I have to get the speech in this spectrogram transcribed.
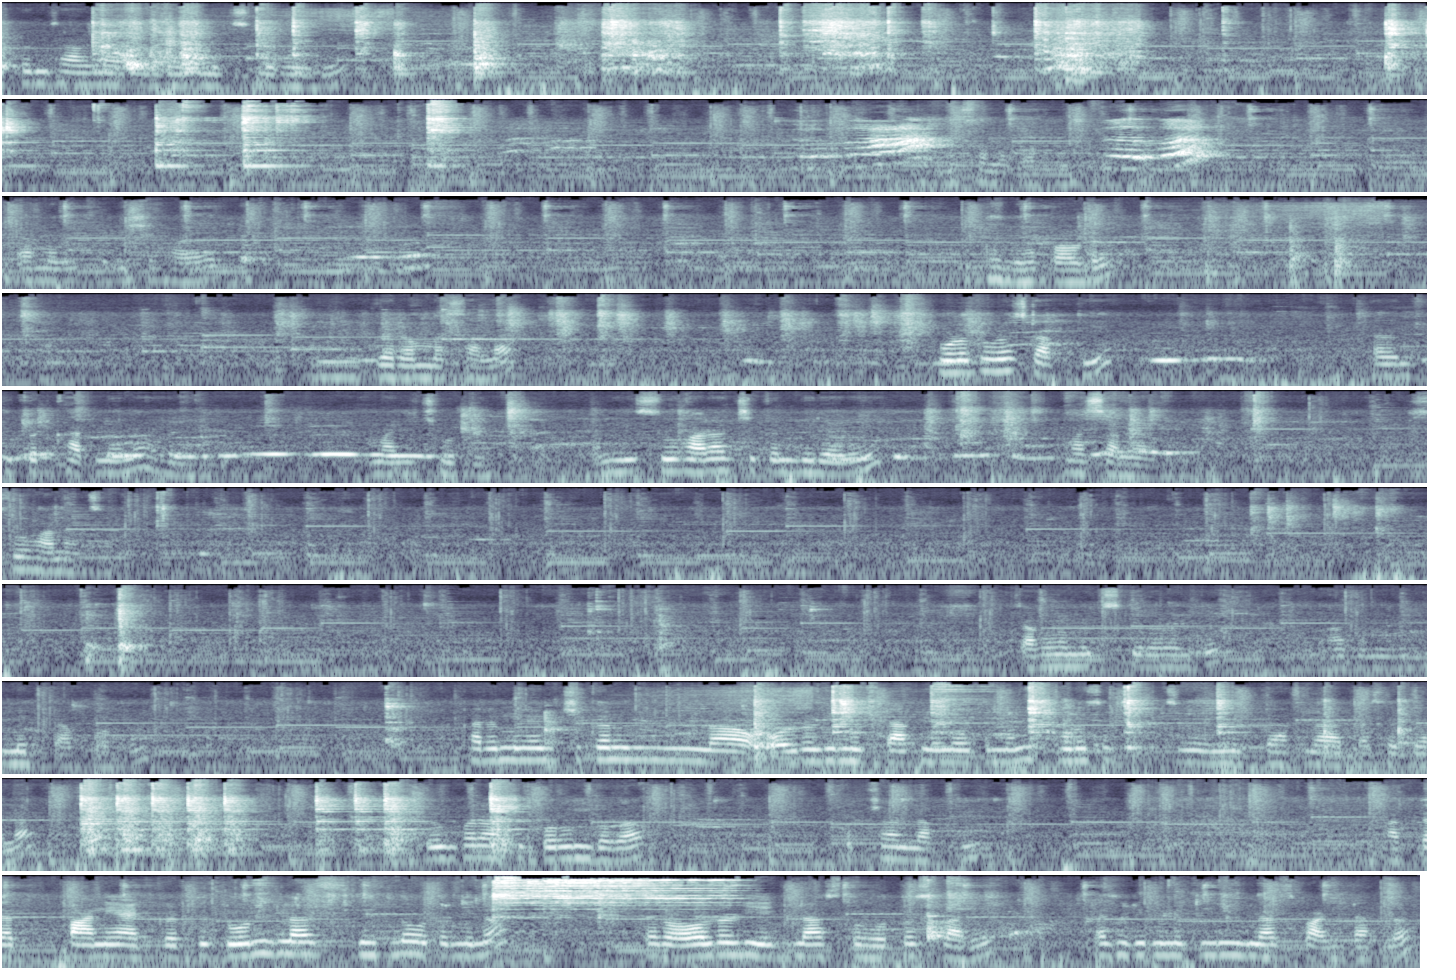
पण चांगलं आपण मिक्स करून घेऊ. धनिया पावडर गरम मसाला. थोडं थोडंच टाकते. कारण तिखट खात नाही ना हो. माझी छोटी. आणि सुहाना चिकन बिर्याणी मसाला सुहानाचा. चांगलं मिक्स केल्यानंतर आपण मीठ टाकू आपण. कारण मी चिकनला ऑलरेडी मीठ टाकलेलं होतं म्हणून थोडंसं मीठ टाकलं आता सध्याला. तुम्ही पण अशी करून बघा. खूप छान लागते. आता त्यात पाणी ॲड करते. दोन ग्लास घेतलं होतं मी ना तर ऑलरेडी एक ग्लास तर होतच पाणी त्यासाठी मी तीन ग्लास पाणी टाकलं.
